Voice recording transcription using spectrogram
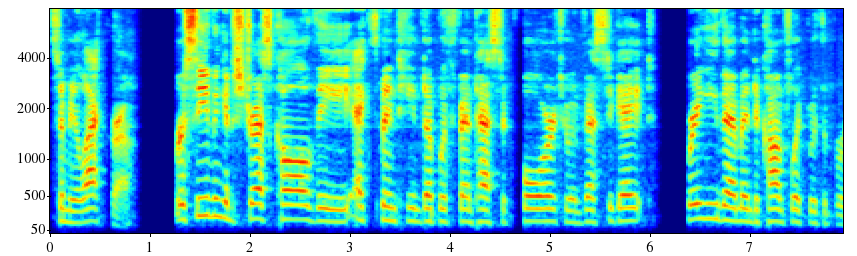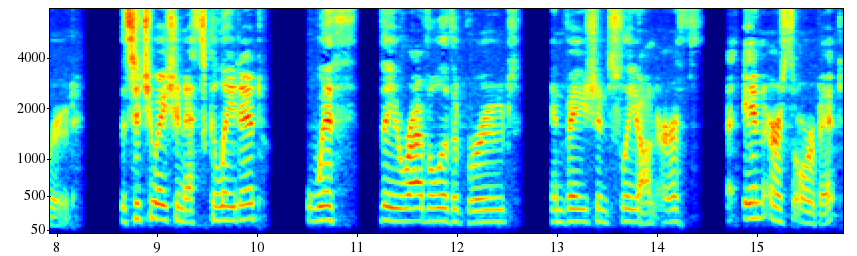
Simulacra. Receiving a distress call, the X Men teamed up with Fantastic Four to investigate, bringing them into conflict with the Brood. The situation escalated with the arrival of the Brood invasion's fleet on Earth in Earth's orbit.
